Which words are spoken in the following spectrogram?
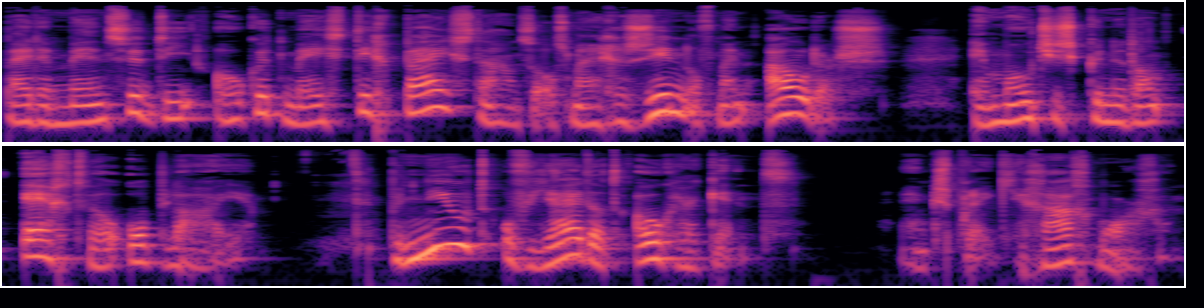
bij de mensen die ook het meest dichtbij staan, zoals mijn gezin of mijn ouders. Emoties kunnen dan echt wel oplaaien. Benieuwd of jij dat ook herkent. En ik spreek je graag morgen.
